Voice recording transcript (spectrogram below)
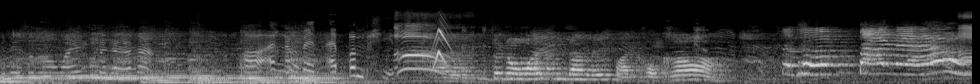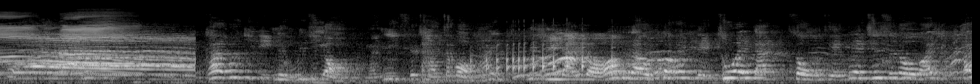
ทำไมสโนไว้เป็นอย่างนั้นอะอ๋ออันนั้นเป็นแอปเปิ้ลผิดสโนไว้คือนางในฝันของข้า แต่เธอตายแล้วข้าเพิ่งคิดอีกหนึ่งวิธีออกงั้นนี่เสถานจะบอกให้ วิธีไหนหรอ เราก็ต้องให้เด็กช่วยกัน ส่งเสียงเรียกชื่อสโนไวท์ให้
